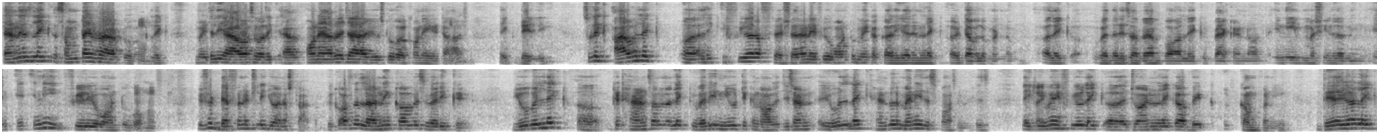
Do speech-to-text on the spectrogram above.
10 is like sometimes i have to work. Mhm. like majorly i was like on average i used to work on 8 hours like daily. So like i was like uh, like if you are a fresher and if you want to make a career in like a development uh, like uh, whether it's a web or like backend or any machine learning in, in any field you want to go Mhm. you should definitely join a startup because the learning curve is very great you will like uh, get hands on like very new technologies and you will like handle many responsibilities. Like Right. even if you like uh, join like a big company there you are like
